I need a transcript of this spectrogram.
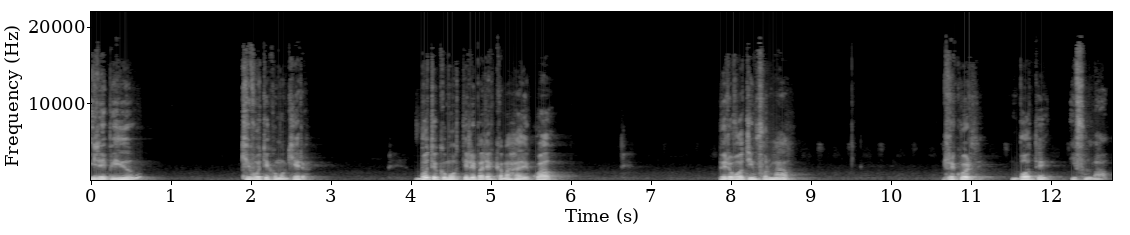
Y le pido que vote como quiera. Vote como a usted le parezca más adecuado. Pero vote informado. Recuerde, vote informado.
